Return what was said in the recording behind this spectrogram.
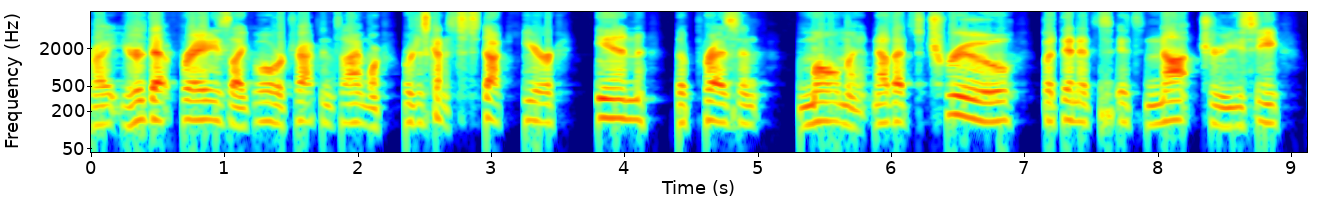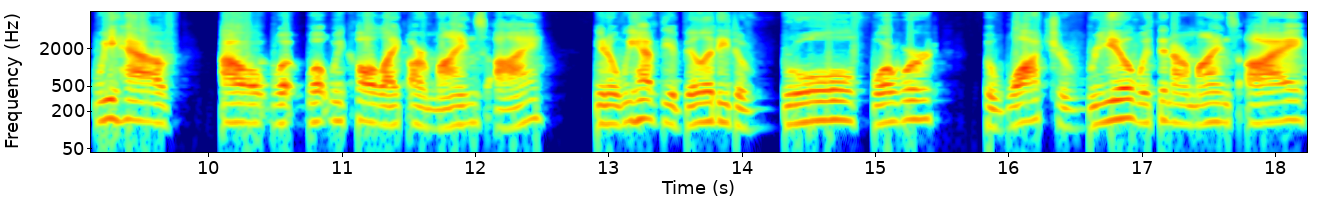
right? You heard that phrase like, oh, we're trapped in time. We're, we're just kind of stuck here in the present moment. Now, that's true, but then it's, it's not true. You see, we have our, what, what we call like our mind's eye. you know, we have the ability to roll forward, to watch or reel within our mind's eye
